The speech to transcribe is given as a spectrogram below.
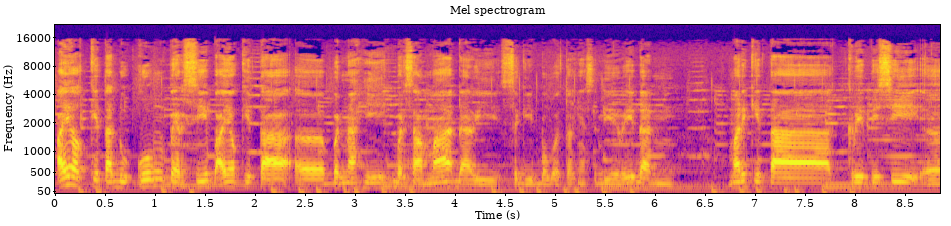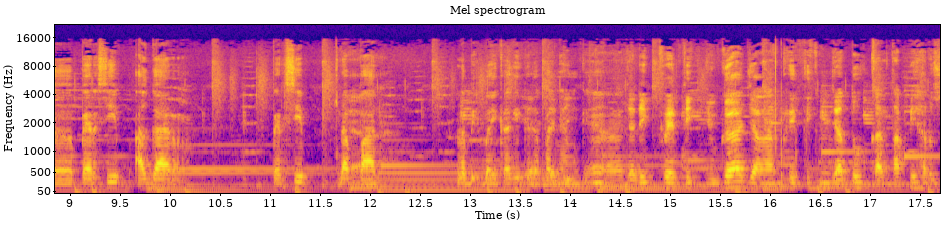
Ayo kita dukung Persib ayo kita eh, benahi bersama dari segi Bobotohnya sendiri dan mari kita kritisi eh, Persib agar Persib dapat lebih baik lagi ke Ya, depannya jadi, mungkin eh, jadi kritik juga jangan kritik menjatuhkan tapi harus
